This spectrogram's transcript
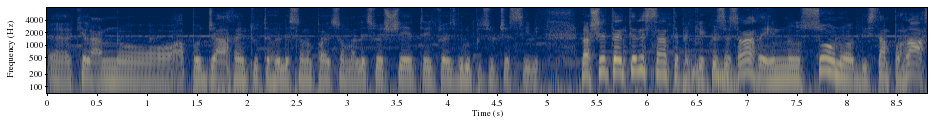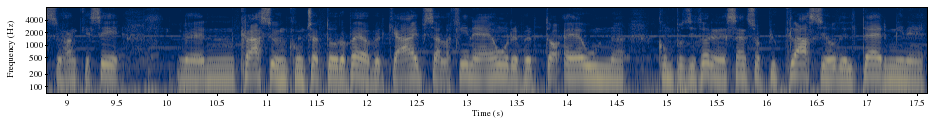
eh, che l'hanno appoggiata in tutte quelle che sono poi insomma le sue scelte, i suoi sviluppi successivi. La scelta è interessante perché queste sonate che non sono di stampo classico, anche se eh, classico in concetto europeo perché Ives alla fine è un, reperto- è un compositore nel senso più classico del termine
